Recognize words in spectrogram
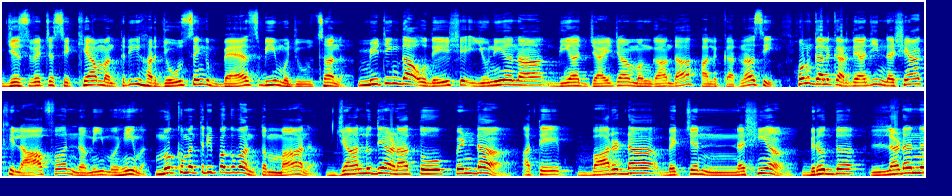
ਜਿਸ ਵਿੱਚ ਸਿੱਖਿਆ ਮੰਤਰੀ ਹਰਜੋਤ ਸਿੰਘ ਬੈਂਸ ਵੀ ਮੌਜੂਦ ਸਨ। ਮੀਟਿੰਗ ਦਾ ਉਦੇਸ਼ ਯੂਨੀਅਨਾਂ ਦੀਆਂ ਜਾਇਜ਼ਾਂ ਮੰਗਾਂ ਦਾ ਹੱਲ ਕਰਨਾ ਸੀ। ਹੁਣ ਗੱਲ ਕਰਦੇ ਹਾਂ ਜੀ ਨਸ਼ਿਆਂ ਖਿਲਾਫ ਨਵੀਂ ਮੁਹਿੰਮ। ਮੁੱਖ ਮੰਤਰੀ ਭਗਵੰਤ ਮਾਨ ਜਾਂ ਲੁਧਿਆਣਾ ਤੋਂ ਪਿੰਡਾਂ ਅਤੇ ਬਾਰਡਾਂ ਵਿੱਚ ਨਸ਼ਿਆਂ ਵਿਰੁੱਧ ਲੜਨ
